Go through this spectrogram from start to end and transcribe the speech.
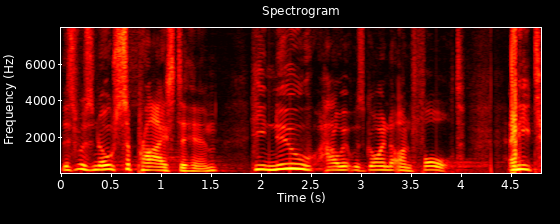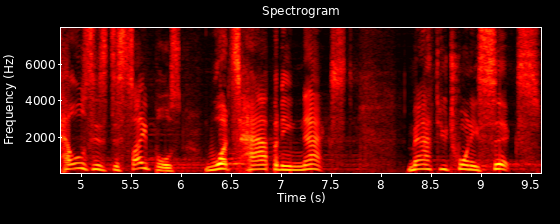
This was no surprise to him. He knew how it was going to unfold. And he tells his disciples what's happening next. Matthew 26.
